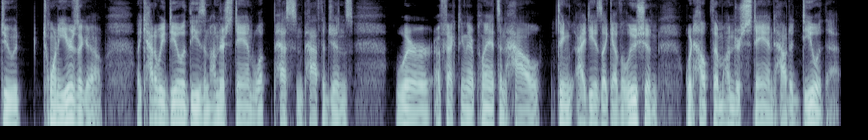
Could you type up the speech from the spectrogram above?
do it 20 years ago? Like how do we deal with these and understand what pests and pathogens were affecting their plants and how thing ideas like evolution would help them understand how to deal with that.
